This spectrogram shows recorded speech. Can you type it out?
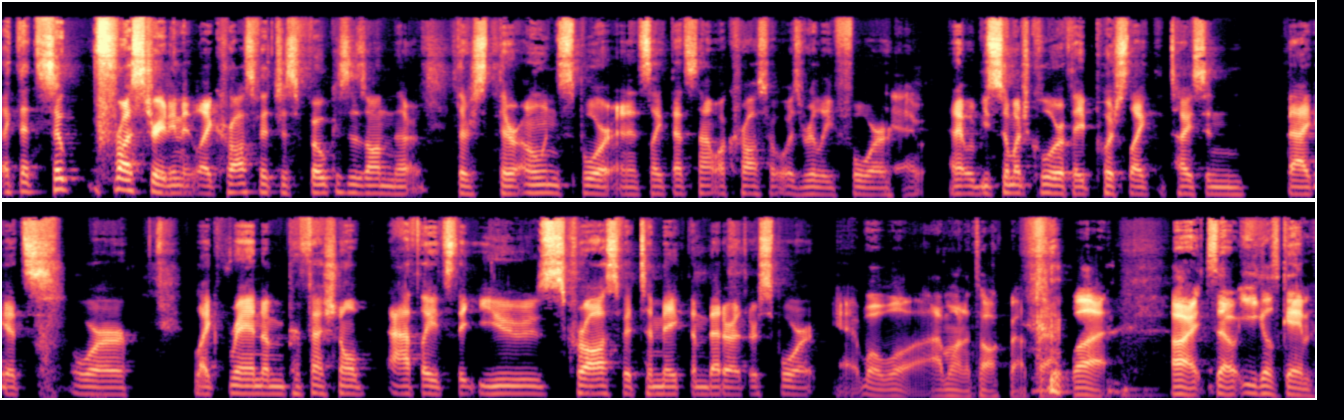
Like that's so frustrating that like CrossFit just focuses on their their their own sport, and it's like that's not what CrossFit was really for. Yeah. And it would be so much cooler if they pushed like the Tyson Baggett's or like random professional athletes that use CrossFit to make them better at their sport. Yeah, well, well, I want to talk about that. but all right, so Eagles game.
